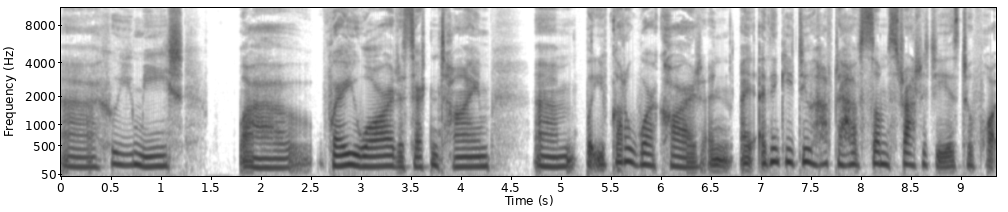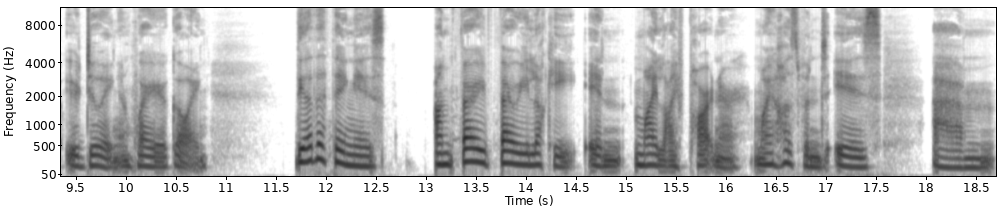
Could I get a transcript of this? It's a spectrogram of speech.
uh, who you meet, uh, where you are at a certain time, um, but you've got to work hard. And I, I think you do have to have some strategy as to what you're doing and where you're going. The other thing is, I'm very, very lucky in my life partner. My husband is um,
